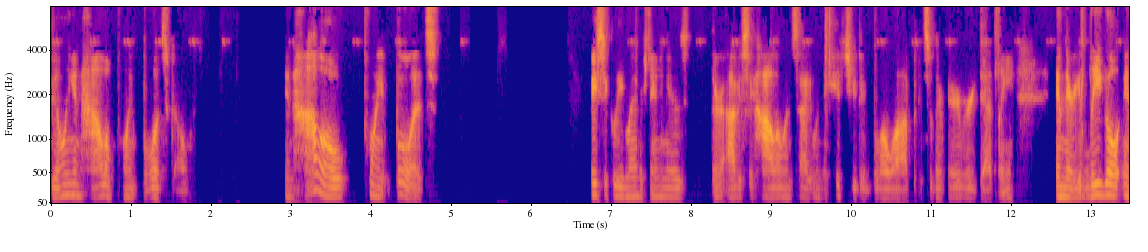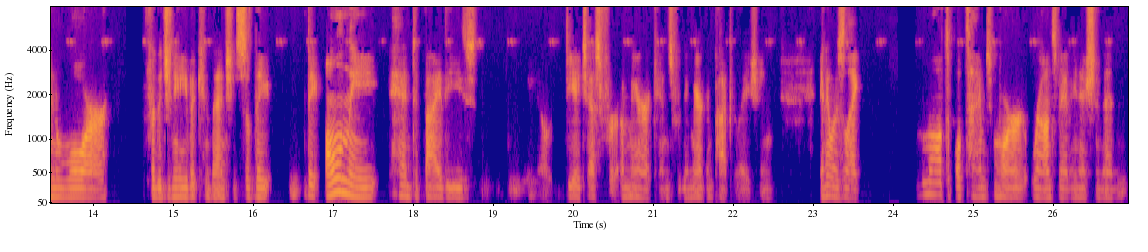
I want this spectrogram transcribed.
billion hollow point bullets go? In hollow point bullets, basically, my understanding is they're obviously hollow inside. When they hit you, they blow up, and so they're very, very deadly. And they're illegal in war for the Geneva Convention. So they they only had to buy these, you know, DHS for Americans for the American population, and it was like multiple times more rounds of ammunition than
